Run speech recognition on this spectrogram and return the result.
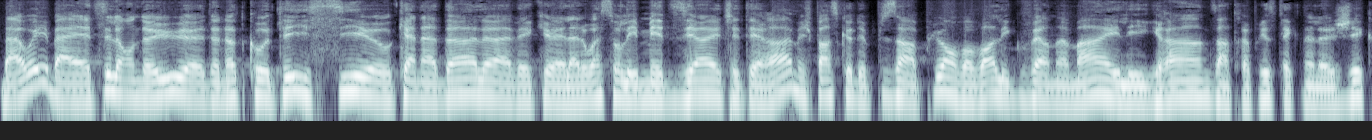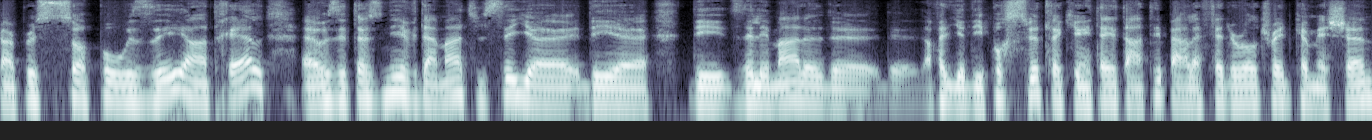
Ben oui, ben tu on a eu euh, de notre côté ici euh, au Canada là, avec euh, la loi sur les médias, etc. Mais je pense que de plus en plus, on va voir les gouvernements et les grandes entreprises technologiques un peu s'opposer entre elles. Euh, aux États-Unis, évidemment, tu le sais, il y a des euh, des éléments là, de, de, en fait, il y a des poursuites là, qui ont été intentées par la Federal Trade Commission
